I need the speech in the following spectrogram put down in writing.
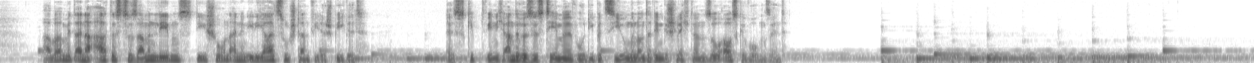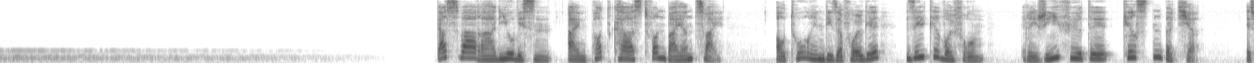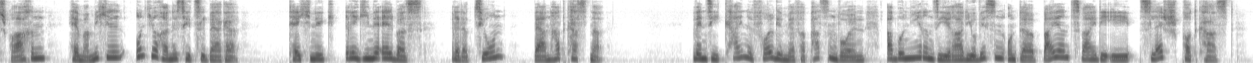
aber mit einer Art des Zusammenlebens, die schon einen Idealzustand widerspiegelt. Es gibt wenig andere Systeme, wo die Beziehungen unter den Geschlechtern so ausgewogen sind. Das war Radio Wissen ein Podcast von Bayern 2. Autorin dieser Folge Silke Wolfrum. Regie führte Kirsten Böttcher. Es sprachen Hemmer Michel und Johannes Hitzelberger. Technik Regine Elbers. Redaktion Bernhard Kastner. Wenn Sie keine Folge mehr verpassen wollen, abonnieren Sie Radio Wissen unter bayern2.de slash podcast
